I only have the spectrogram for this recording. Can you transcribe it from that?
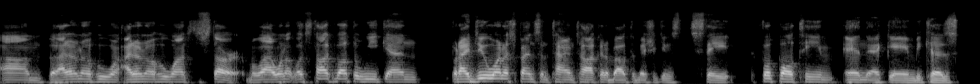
Um, but I don't know who I don't know who wants to start. Well, I want to let's talk about the weekend. But I do want to spend some time talking about the Michigan State football team and that game because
